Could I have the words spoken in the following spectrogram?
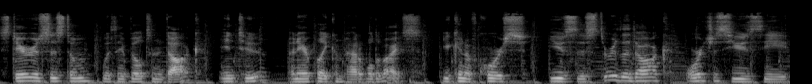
stereo system with a built-in dock into an AirPlay compatible device. You can of course use this through the dock or just use the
